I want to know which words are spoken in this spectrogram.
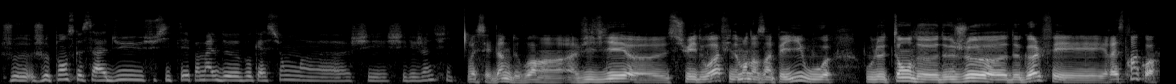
Je, je, pense que ça a dû susciter pas mal de vocations chez, chez, les jeunes filles. Ouais, c'est dingue de voir un, vivier suédois finalement dans un pays où, où le temps de, de jeu de golf est restreint. quoi.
